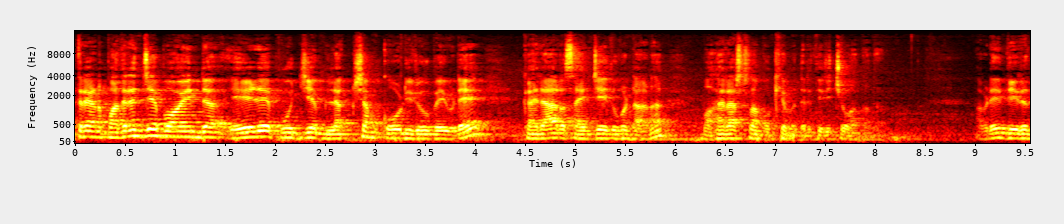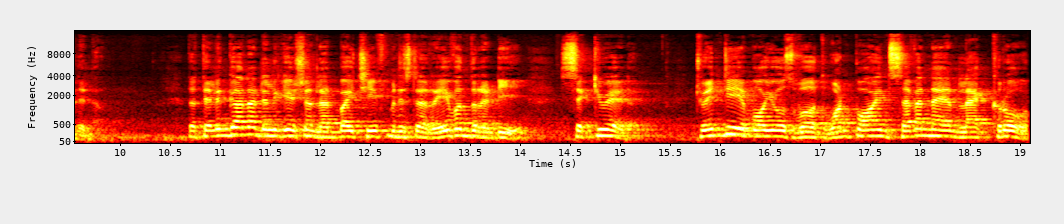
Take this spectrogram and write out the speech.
എത്രയാണ്? പതിനഞ്ച് പോയിന്റ് ഏഴ് പൂജ്യം ലക്ഷം കോടി രൂപയുടെ കരാർ സൈൻ ചെയ്തുകൊണ്ടാണ് മഹാരാഷ്ട്ര മുഖ്യമന്ത്രി തിരിച്ചു വന്നത്. അവിടെയും തീരുന്നില്ല. The Telangana delegation led by chief minister Revanth Reddy secured twenty M O Us worth one point seven nine lakh crore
